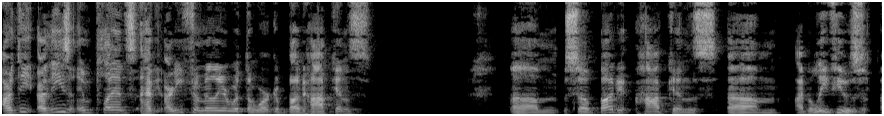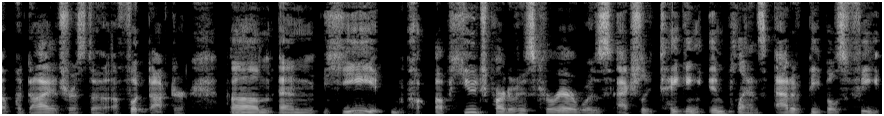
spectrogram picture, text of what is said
Are the are these implants? Have are you familiar with the work of Bud Hopkins? Um, so Bud Hopkins, um, I believe he was a podiatrist, a, a foot doctor, um, and he a huge part of his career was actually taking implants out of people's feet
